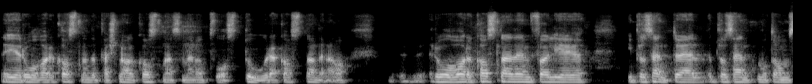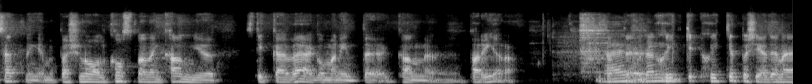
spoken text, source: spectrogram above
Det är råvarukostnader och personalkostnader som är de två stora kostnaderna. Och råvarukostnaden följer i procentuell procent mot omsättningen. Men personalkostnaden kan ju sticka iväg om man inte kan eh, parera. Nej, att, eh, den... skick, skicket på kedjan är,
